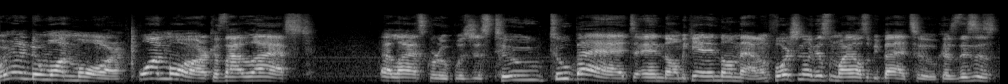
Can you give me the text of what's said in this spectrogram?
we're gonna do one more, one more, cause that last, that last group was just too too bad to end on. We can't end on that. Unfortunately, this one might also be bad too, cause this is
